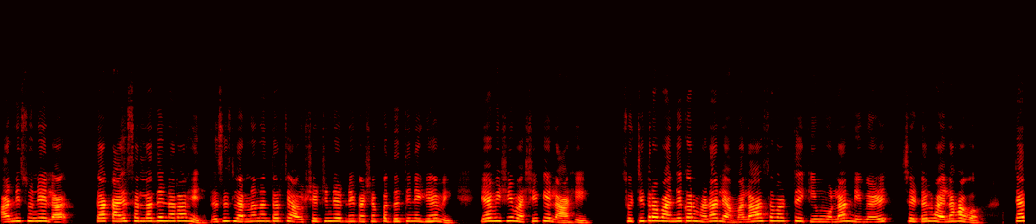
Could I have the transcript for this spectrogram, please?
आणि सुनेला त्या काय सल्ला देणार आहेत तसेच लग्नानंतरचे आयुष्याचे निर्णय कशा पद्धतीने घ्यावे याविषयी भाष्य केला आहे. सुचित्रा बांदेकर म्हणाल्या मला असं वाटते की मुलांनी वेळेत सेटल व्हायला हवं. त्यात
